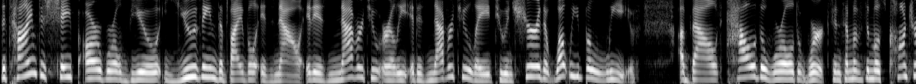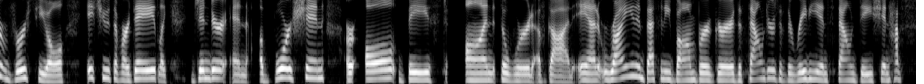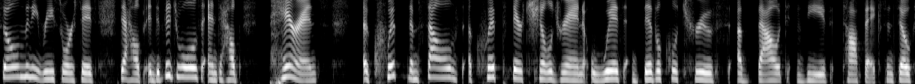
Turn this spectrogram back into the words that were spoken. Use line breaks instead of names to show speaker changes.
The time to shape our worldview using the Bible is now. It is never too early. It is never too late to ensure that what we believe about how the world works and some of the most controversial issues of our day, like gender and abortion, are all based on the Word of God. And Ryan and Bethany Bomberger, the founders of the Radiance Foundation, have so many resources to help individuals and to help parents equip themselves, equip their children with biblical truths about these topics. And so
